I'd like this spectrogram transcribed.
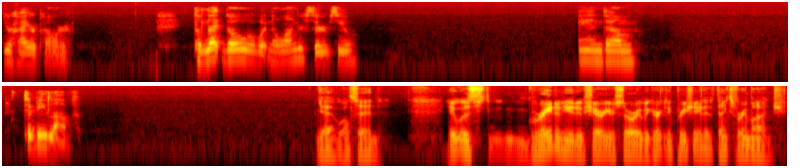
your higher power, to let go of what no longer serves you, and um, to be love. Yeah, well said. It was great of you to share your story. We greatly appreciate it. Thanks very much.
